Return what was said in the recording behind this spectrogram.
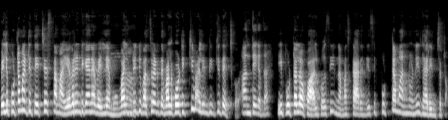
వెళ్ళి పుట్టమట్టి తెచ్చేస్తామా? ఎవరింటికైనా వెళ్ళాము. వాళ్ళ. ఇంటి నుంచి బస్సు పెడితే వాళ్ళ కోటి ఇచ్చి వాళ్ళ ఇంటి నుంచి తెచ్చుకోవాలి అంతే కదా. ఈ పుట్టలో పాలు పోసి నమస్కారం చేసి పుట్టమన్నుని ధరించటం.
